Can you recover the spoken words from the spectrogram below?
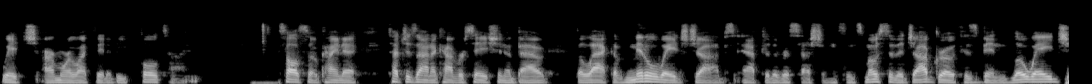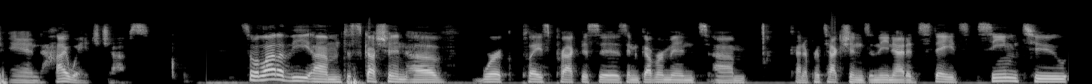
which are more likely to be full-time. This also kind of touches on a conversation about the lack of middle wage jobs after the recession, since most of the job growth has been low wage and high wage jobs. So a lot of the um, discussion of workplace practices and government um, kind of protections in the United States seem to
